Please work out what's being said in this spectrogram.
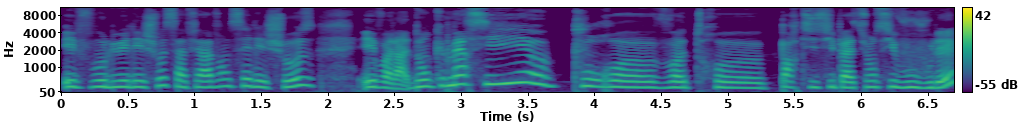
évoluer les choses, ça fait avancer les choses. Et voilà. Donc merci euh, pour euh, votre euh, participation si vous voulez.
